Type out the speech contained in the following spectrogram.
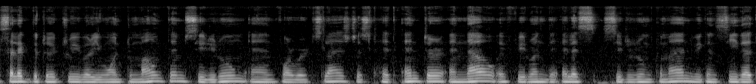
select the directory where you want to mount them cd-rom and forward slash just hit enter. And now if we run the ls cd-rom command we can see that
